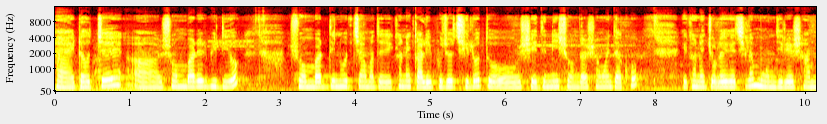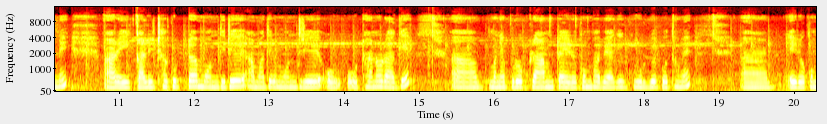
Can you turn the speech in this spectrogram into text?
হ্যাঁ এটা হচ্ছে সোমবারের ভিডিও। সোমবার দিন হচ্ছে আমাদের এখানে কালী পুজো ছিল, তো সেদিনই সন্ধ্যার সময় দেখো এখানে চলে গেছিলাম মন্দিরের সামনে। আর এই কালী ঠাকুরটা মন্দিরে, আমাদের মন্দিরে ওঠানোর আগে মানে পুরো গ্রামটা এরকমভাবে আগে ঘুরবে প্রথমে। এরকম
